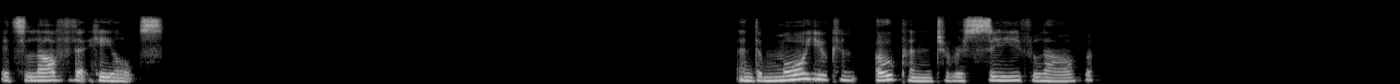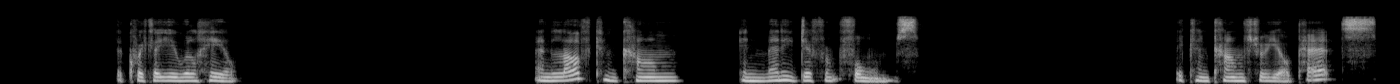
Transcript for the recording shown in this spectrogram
It's love that heals. And the more you can open to receive love, the quicker you will heal. And love can come in many different forms. It can come through your pets,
